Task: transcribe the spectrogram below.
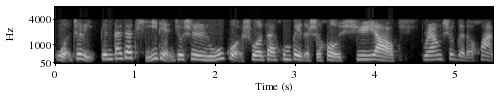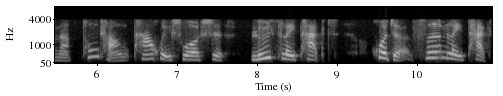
我这里跟大家提一点，就是如果说在烘焙的时候需要 brown sugar 的话呢，通常它会说是 loosely packed 或者 firmly packed。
